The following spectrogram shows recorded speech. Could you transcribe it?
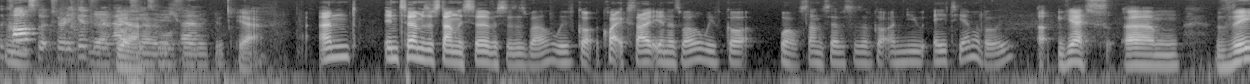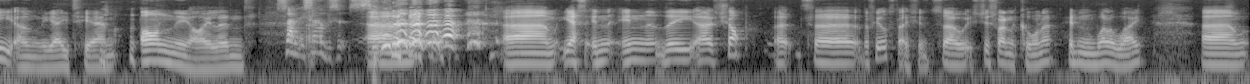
The cast looks really good for it, Yeah. Yeah. actually, to be. Yeah. And in terms of Stanley Services as well, we've got quite exciting as well. We've got well, Stanley Services have got a new ATM, I believe. Uh, yes, um, the only ATM on the island. Stanley Services. Um, um, yes, in in the uh, shop at uh, the fuel station. So it's just round the corner, hidden well away. Um,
